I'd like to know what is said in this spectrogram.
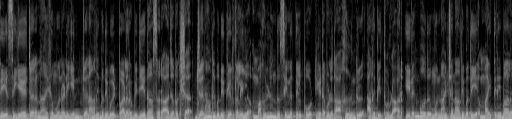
தேசிய ஜனநாயக முன்னணியின் ஜனாதிபதி வேட்பாளர் விஜயதாச ராஜபக்ஷ ஜனாதிபதி தேர்தலில் மகிழுந்து சின்னத்தில் போட்டியிட உள்ளதாக இன்று அறிவித்துள்ளார். இதன்போது முன்னாள் ஜனாதிபதி மைத்திரிபால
